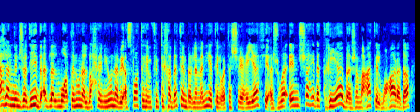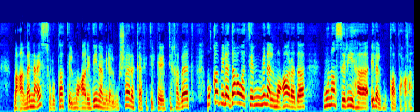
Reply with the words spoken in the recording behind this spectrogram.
أهلا من جديد أدلى المواطنون البحرينيون بأصواتهم في انتخابات برلمانية وتشريعية في أجواء شهدت غياب جماعات المعارضة مع منع السلطات المعارضين من المشاركة في تلك الانتخابات مقابل دعوة من المعارضة مناصريها إلى المقاطعة.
